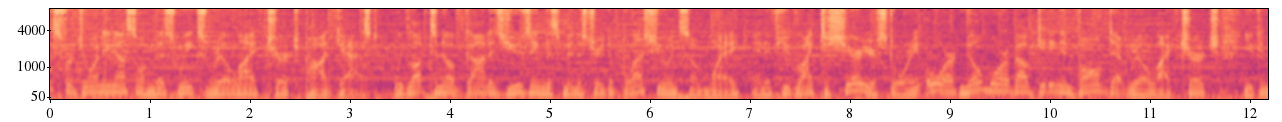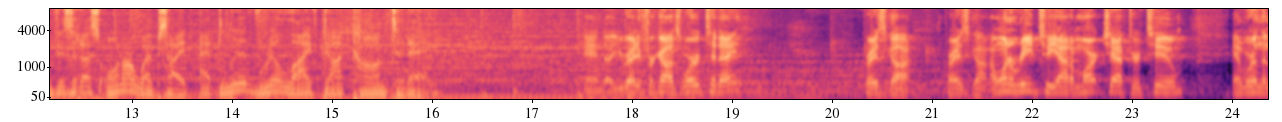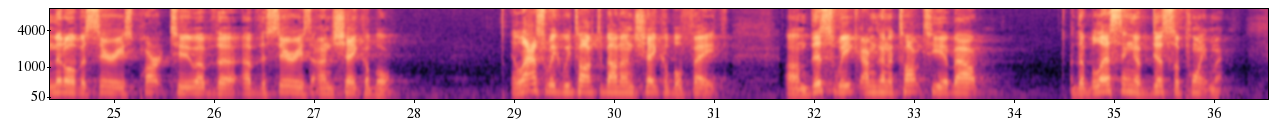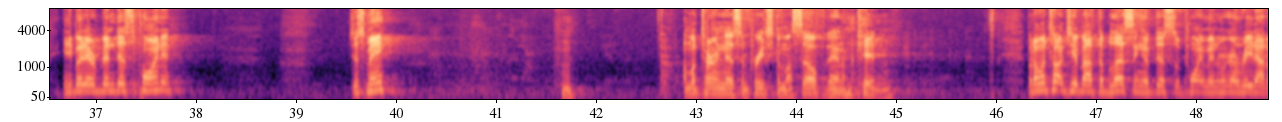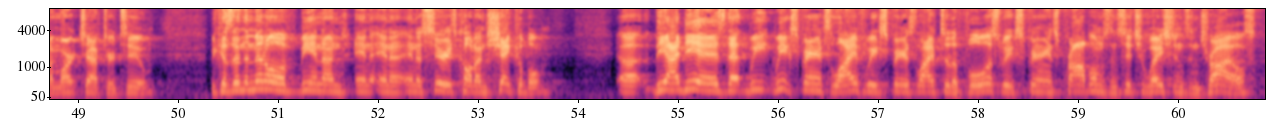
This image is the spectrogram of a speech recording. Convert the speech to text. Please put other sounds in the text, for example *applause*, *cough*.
Thanks for joining us on this week's Real Life Church podcast. We'd love to know if God is using this ministry to bless you in some way, and if you'd like to share your story or know more about getting involved at Real Life Church, you can visit us on our website at livereallife.com today. And uh, you ready for God's word today? Praise God. Praise God. I want to read to you out of Mark chapter 2, and we're in the middle of a series, part 2 of the of the series Unshakable. And last week we talked about unshakable faith. Um, this week I'm going to talk to you about the blessing of disappointment. Anybody ever been disappointed? Just me? Hmm. I'm going to turn this and preach to myself then. I'm kidding. But I want to talk to you about the blessing of disappointment. We're going to read out of Mark chapter 2. Because in the middle of being un, in, in, a, in, a, series called Unshakable, uh, the idea is that we, we experience life, we experience life to the fullest, we experience problems and situations and trials.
